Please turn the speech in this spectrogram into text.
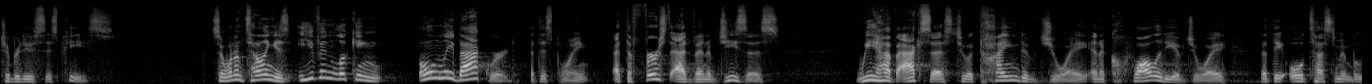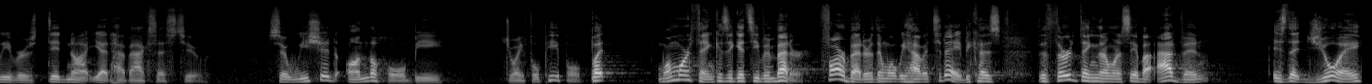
to produce this peace. So, what I'm telling is, even looking only backward at this point, at the first advent of Jesus, we have access to a kind of joy and a quality of joy that the Old Testament believers did not yet have access to. So, we should, on the whole, be joyful people. But one more thing, because it gets even better, far better than what we have it today. Because the third thing that I want to say about Advent is that joy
